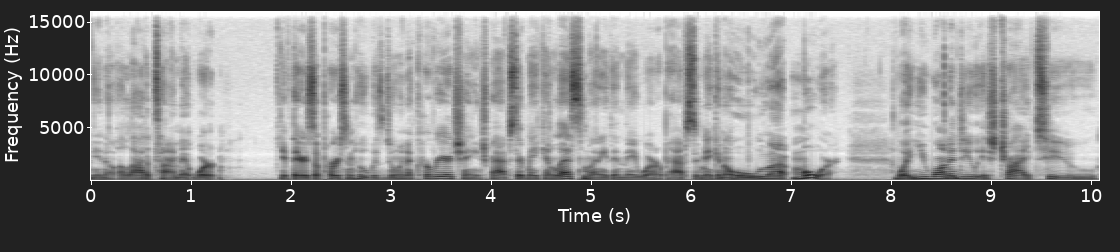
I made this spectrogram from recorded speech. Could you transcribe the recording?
you know, a lot of time at work. If there's a person who was doing a career change, perhaps they're making less money than they were, perhaps they're making a whole lot more. What you want to do is try to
